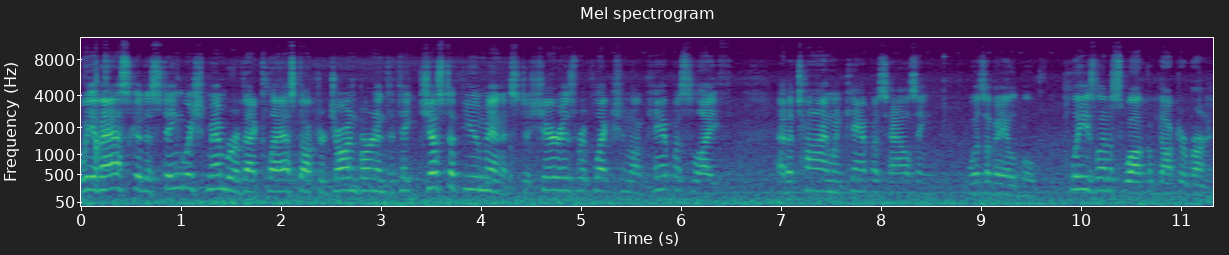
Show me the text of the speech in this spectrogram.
We have asked a distinguished member of that class, Dr. John Vernon, to take just a few minutes to share his reflection on campus life at a time when campus housing was available. Please let us welcome Dr. Vernon.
